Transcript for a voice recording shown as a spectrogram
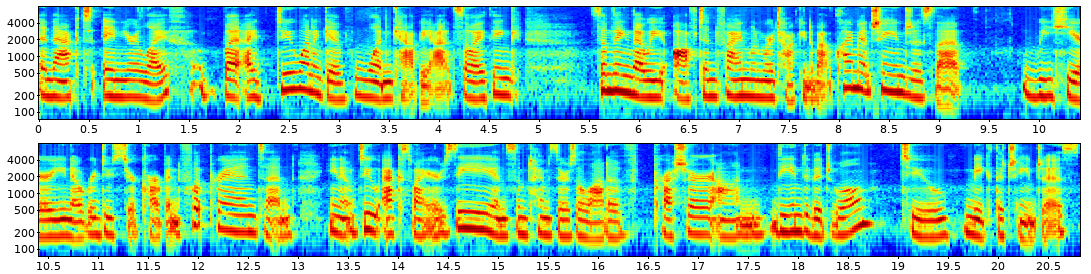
enact in your life. But I do want to give one caveat. So I think something that we often find when we're talking about climate change is that we hear, you know, reduce your carbon footprint and, you know, do X, Y, or Z. And sometimes there's a lot of pressure on the individual to make the changes.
